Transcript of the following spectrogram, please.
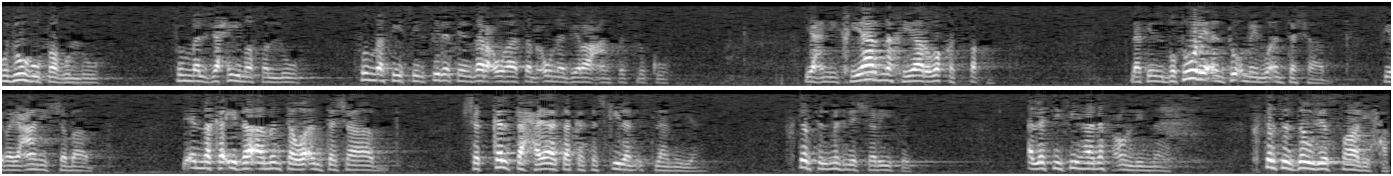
خذوه فغلوه ثم الجحيم صلوه ثم في سلسلة ذرعها سبعون ذراعا فاسلكوه. يعني خيارنا خيار وقت فقط. لكن البطولة أن تؤمن وأنت شاب في ريعان الشباب. لأنك إذا آمنت وأنت شاب شكلت حياتك تشكيلا إسلاميا. اخترت المهنة الشريفة التي فيها نفع للناس. اخترت الزوجة الصالحة.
